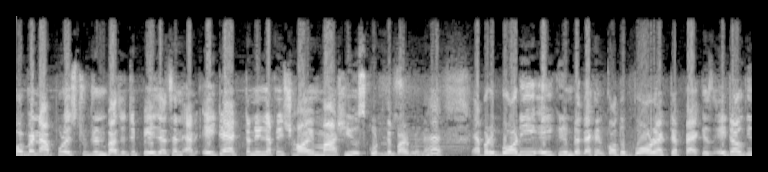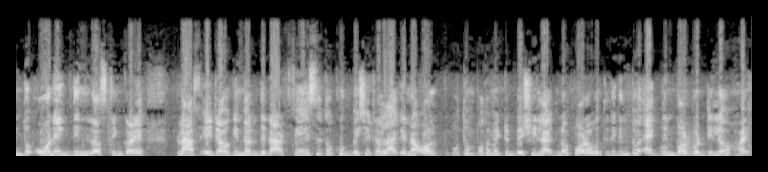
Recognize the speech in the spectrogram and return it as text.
করবেন। আপুরা স্টুডেন্ট বাজেটে পেয়ে যাচ্ছেন। আর এইটা একটা নিলে আপনি ছয় মাস ইউজ করতে পারবেন হ্যাঁ? তারপরে বডি এই ক্রিমটা দেখেন কত বড় একটা প্যাকেজ এটাও কিন্তু অনেক দিন লাস্টিং করে। প্লাস এটাও কিন্তু অনেক দিন আর ফেসে তো খুব বেশি এটা লাগে না। অল্প প্রথম প্রথম একটু বেশি লাগল। পরবর্তীতে কিন্তু একদিন পর পর দিলেও হয়।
